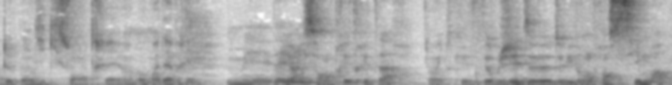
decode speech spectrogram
de Bondy qui sont rentrés au mois d'avril. Mais d'ailleurs, ils sont rentrés très tard, oui. parce qu'ils étaient obligés de, de, vivre en France 6 mois.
